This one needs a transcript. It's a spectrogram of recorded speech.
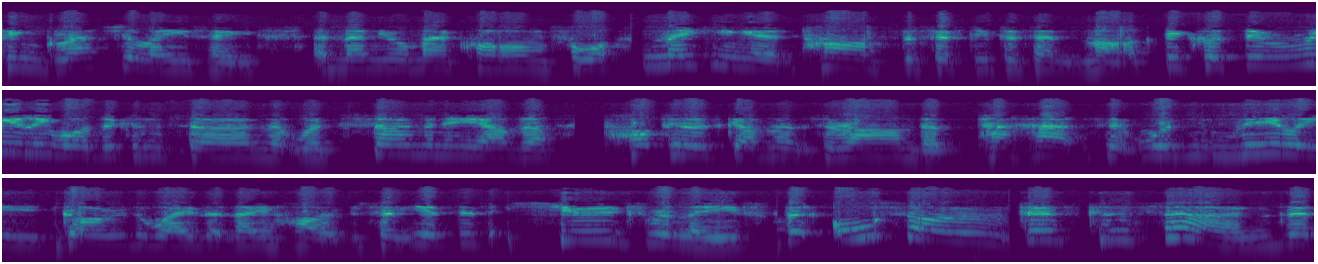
congratulating Emmanuel Macron for making it past the 50% mark because there really was a concern that with so many other populist governments around that perhaps it wouldn't really go the way that they hoped. So yes, there's huge relief, but also there's concern that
